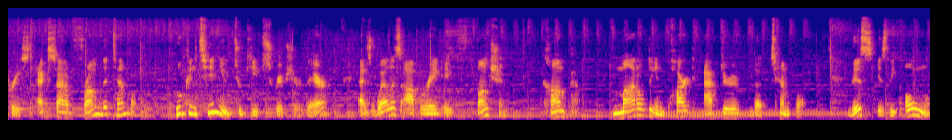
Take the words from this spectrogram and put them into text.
priests exiled from the temple, who continued to keep Scripture there, as well as operate a function compound modeled in part after the temple. This is the only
